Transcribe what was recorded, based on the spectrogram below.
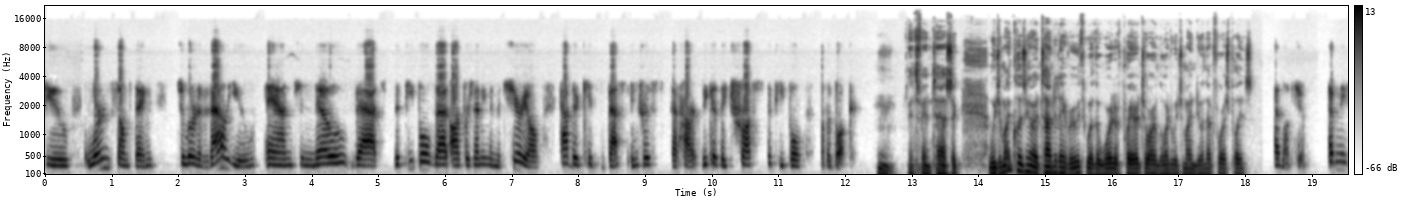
to learn something, to learn a value, and to know that the people that are presenting the material have their kids' best interest at heart because they trust the people of the book. Hmm, it's fantastic. Would you mind closing our time today, Ruth, with a word of prayer to our Lord? Would you mind doing that for us, please? I'd love to. Heavenly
